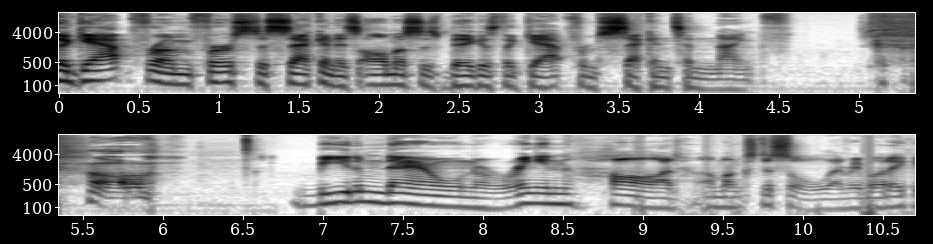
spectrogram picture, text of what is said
The gap from first to second is almost as big as the gap from second to ninth. Oh, Beat 'em down, ringing hard amongst us all, everybody.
